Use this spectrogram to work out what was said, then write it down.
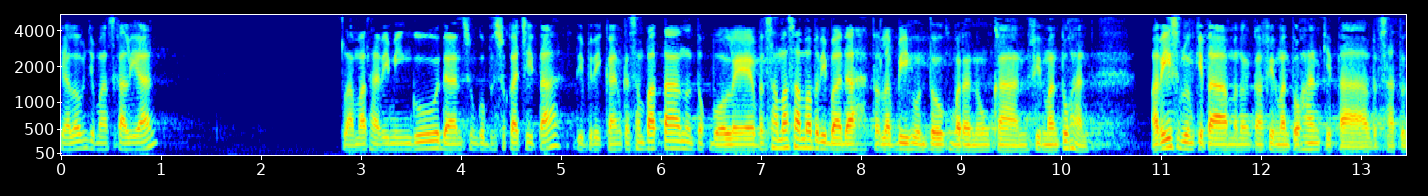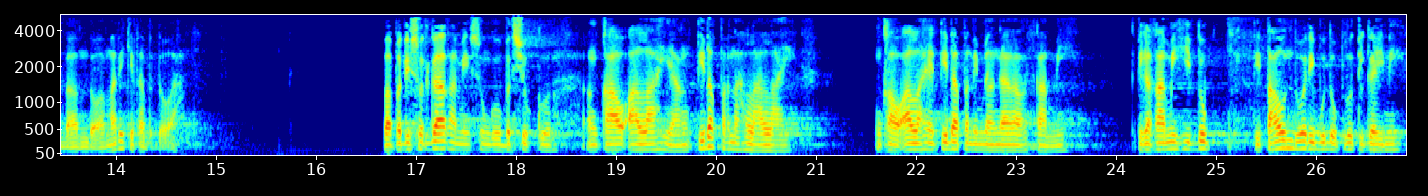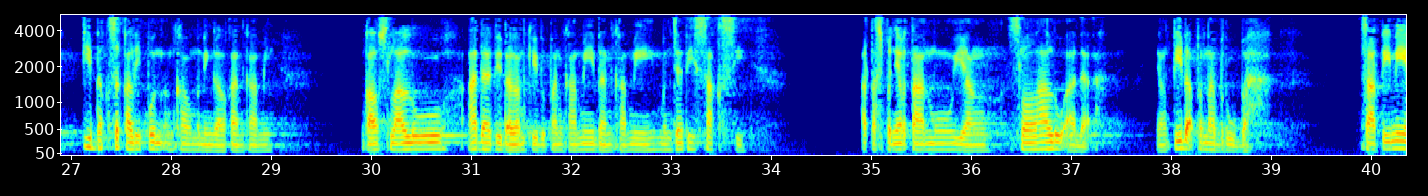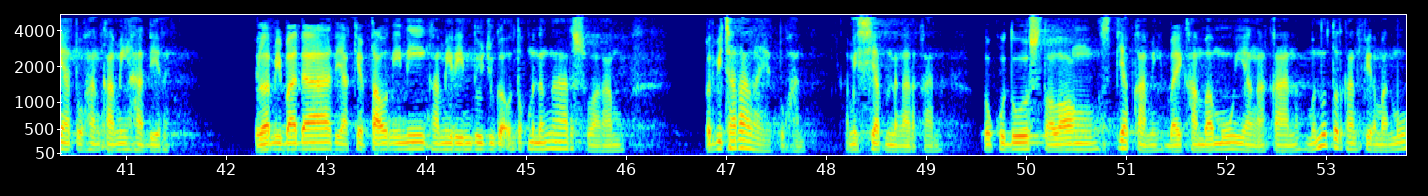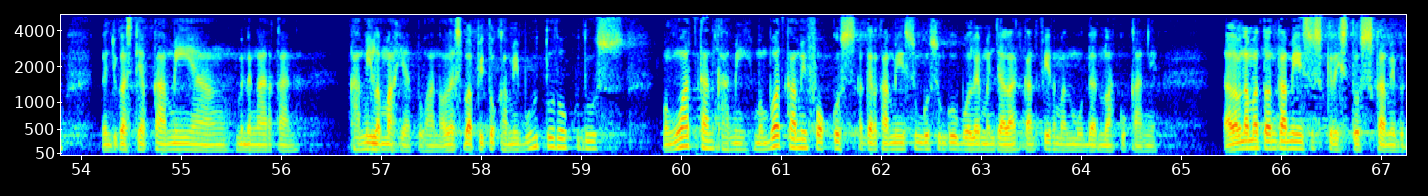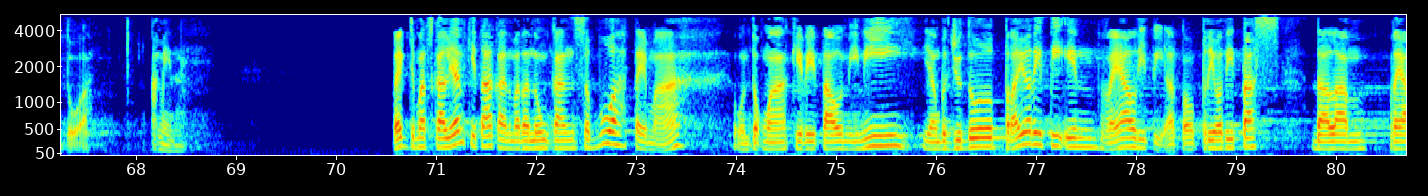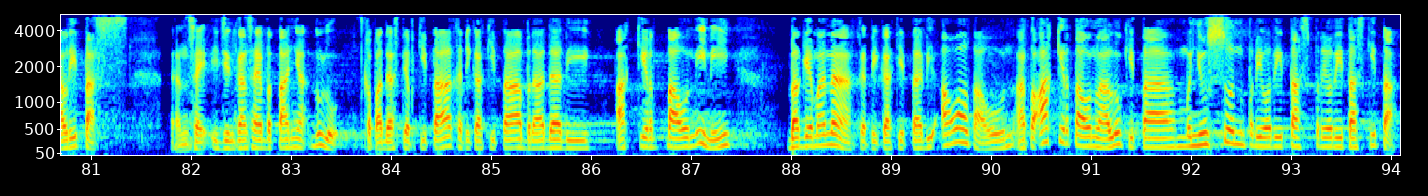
Shalom jemaat sekalian. Selamat hari Minggu dan sungguh bersuka cita diberikan kesempatan untuk boleh bersama-sama beribadah terlebih untuk merenungkan firman Tuhan. Mari sebelum kita merenungkan firman Tuhan kita bersatu dalam doa. Mari kita berdoa. Bapak di surga kami sungguh bersyukur Engkau Allah yang tidak pernah lalai. Engkau Allah yang tidak pernah meninggalkan kami. Ketika kami hidup di tahun 2023 ini, tidak sekalipun Engkau meninggalkan kami. Engkau selalu ada di dalam kehidupan kami dan kami menjadi saksi atas penyertaanmu yang selalu ada, yang tidak pernah berubah. Saat ini ya Tuhan kami hadir. Dalam ibadah di akhir tahun ini kami rindu juga untuk mendengar suaramu. Berbicaralah ya Tuhan, kami siap mendengarkan. Roh Kudus tolong setiap kami, baik hambamu yang akan menuturkan firmanmu dan juga setiap kami yang mendengarkan. Kami lemah ya Tuhan, oleh sebab itu kami butuh roh kudus menguatkan kami, membuat kami fokus agar kami sungguh-sungguh boleh menjalankan firman-Mu dan melakukannya. Dalam nama Tuhan kami Yesus Kristus kami berdoa. Amin. Baik jemaat sekalian, kita akan merenungkan sebuah tema untuk mengakhiri tahun ini yang berjudul Priority in Reality atau prioritas dalam realitas. Dan saya izinkan saya bertanya dulu kepada setiap kita ketika kita berada di akhir tahun ini, Bagaimana ketika kita di awal tahun atau akhir tahun lalu kita menyusun prioritas-prioritas kita?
